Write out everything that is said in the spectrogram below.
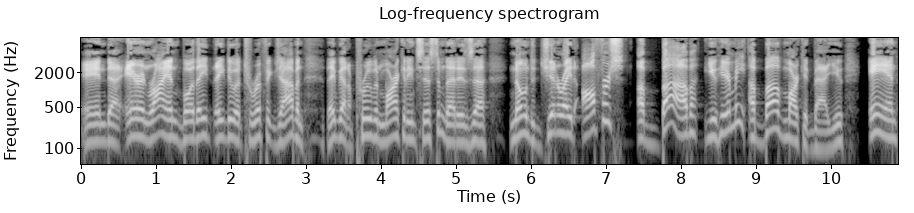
and uh, Aaron Ryan, boy, they they do a terrific job, and they've got a proven marketing system that is uh, known to generate offers above. You hear me? Above market value and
